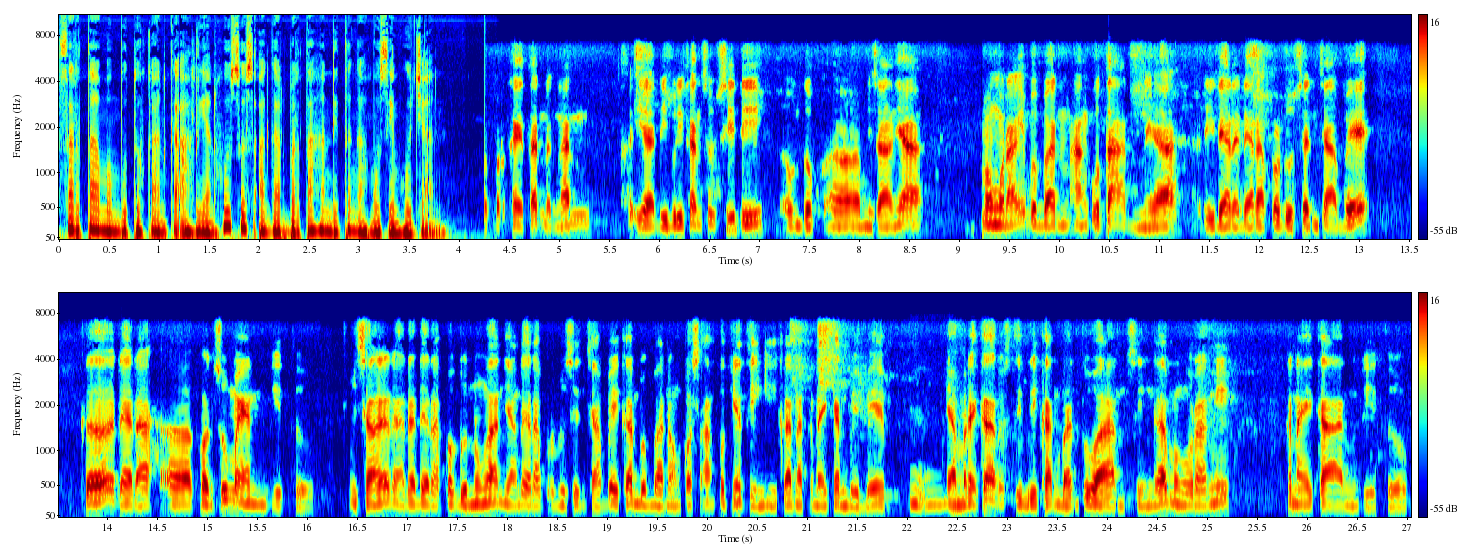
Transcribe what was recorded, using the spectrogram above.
serta membutuhkan keahlian khusus agar bertahan di tengah musim hujan. Berkaitan dengan ya diberikan subsidi untuk uh, misalnya mengurangi beban angkutan ya di daerah-daerah produsen cabai ke daerah uh, konsumen gitu. Misalnya ada daerah pegunungan yang daerah produsen cabai kan beban ongkos angkutnya tinggi karena kenaikan BBM. Mm-hmm. Ya mereka harus diberikan bantuan sehingga mengurangi kenaikan gitu.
